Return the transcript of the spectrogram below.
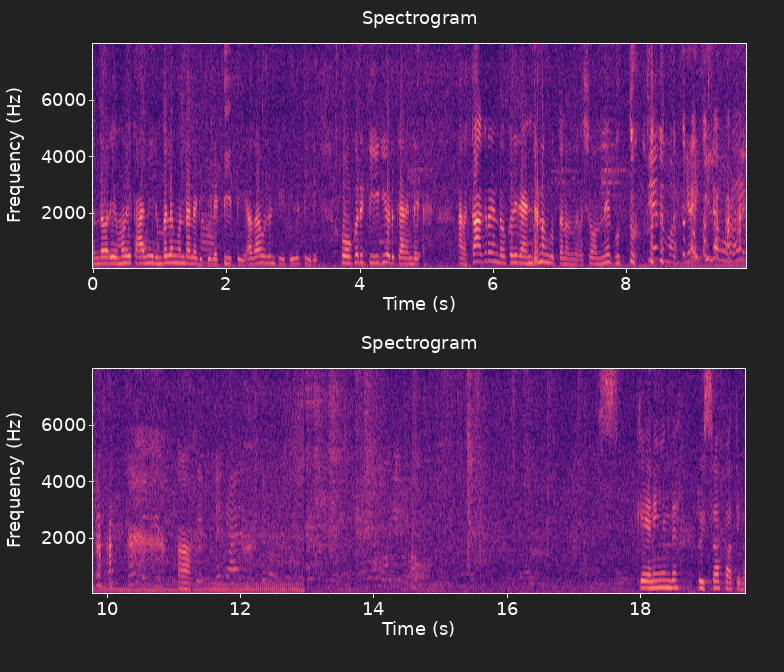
എന്താ പറയുക നമ്മൾ ഈ കാലിന് ഇരുമ്പെല്ലാം കൊണ്ടല്ല അടിക്കൂലേ? T T. അതാവലും ടി ടി ഇത് ടി ഡി. അപ്പോൾ ഓക്കൊരു ടി ഡി എടുക്കാനുണ്ട്. അനക്ക് ആഗ്രഹം ഉണ്ട് ഓക്കൊരു രണ്ടെണ്ണം കുത്തണമെന്ന്. പക്ഷെ ഒന്നേ കുത്തു. ആ. സ്കാനിങ്ങിന്റെ റിസ ഫാത്തിമ.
